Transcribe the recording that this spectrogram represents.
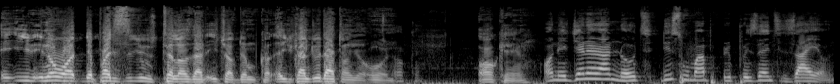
you, you know what? The passages tell us that each of them, uh, you can do that on your own. Okay. Okay. On a general note, this woman represents Zion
